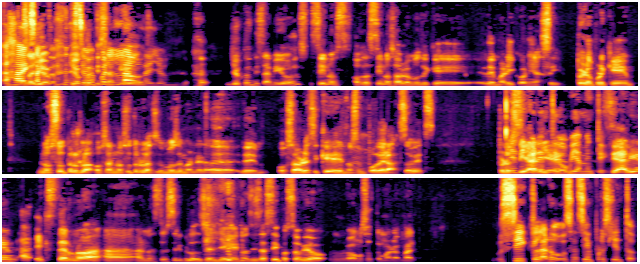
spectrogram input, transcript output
Ajá, O sea, yo- exacto. yo Se con me mis amigos- yo. Yo con mis amigos, sí nos, o sea, sí nos hablamos de que, de maricón y así, pero porque nosotros lo, o sea, nosotros lo hacemos de manera de, de- o sea, ahora sí que nos empodera, ¿sabes? Pero es si alguien, obviamente. si alguien a- externo a, a, a nuestro círculo social llega y nos dice así, pues obvio, lo vamos a tomar a mal. Sí, claro, o sea, 100%.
